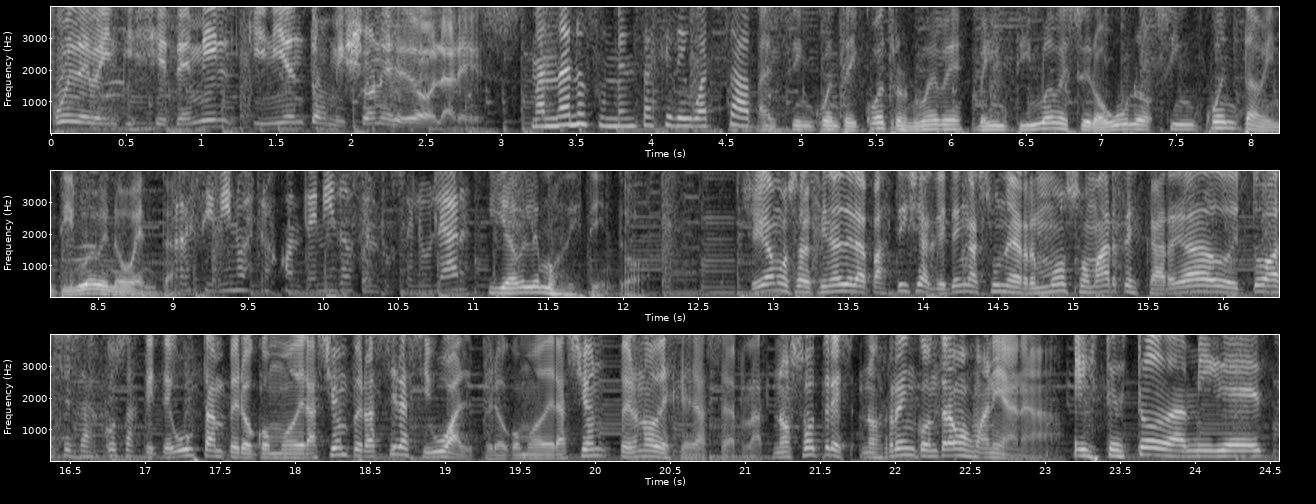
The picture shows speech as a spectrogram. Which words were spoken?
fue de 27.500 millones de dólares. Mandanos un mensaje de WhatsApp al 549-2901-502990. Recibí nuestros contenidos en tu celular y hablemos distinto. Llegamos al final de la pastilla, que tengas un hermoso martes cargado de todas esas cosas que te gustan, pero con moderación, pero hacerlas igual, pero con moderación, pero no dejes de hacerlas. Nosotros nos reencontramos mañana. Esto es todo, amigues.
